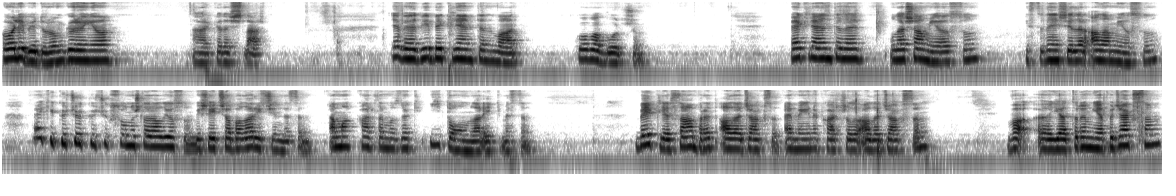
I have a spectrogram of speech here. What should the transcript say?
Öyle bir durum görünüyor. Arkadaşlar. Evet bir beklentin var. Kova burcu. Beklentiler ulaşamıyorsun. İstediğin şeyler alamıyorsun. Belki küçük küçük sonuçlar alıyorsun. Bir şey çabalar içindesin. Ama kartımız diyor ki iyi tohumlar ekmesin. Bekle sabret alacaksın. Emeğine karşılığı alacaksın. E, yatırım yapacaksın.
